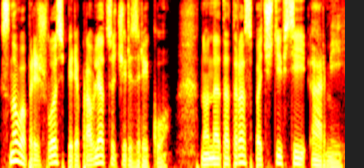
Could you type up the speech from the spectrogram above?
Снова пришлось переправляться через реку. Но на этот раз почти всей армией,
